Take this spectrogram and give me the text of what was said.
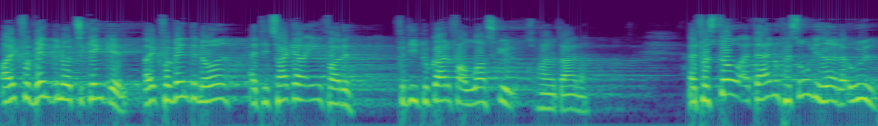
og ikke forvente noget til gengæld, og ikke forvente noget, at de takker en for det, fordi du gør det for Allahs skyld, subhanahu wa ta'ala. At forstå, at der er nogle personligheder derude,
